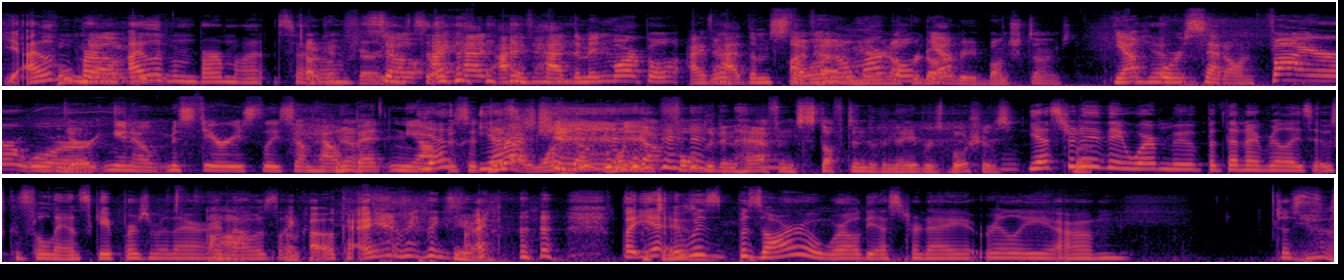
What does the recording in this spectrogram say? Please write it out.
Yeah, I live in Cool. Vermont. No. I live in Vermont, so Okay, fair so enough. I had I've had them in Marple. I've had them I've stolen had on them here in Marple. Upper Darby Yep. a bunch of times. Yep. Yep. or set on fire, or Yeah. you know, mysteriously somehow Yeah. bent in the Yes, opposite yes. Yeah, one got, one got folded in half and stuffed into the neighbor's bushes. Yesterday But- they were moved, but then I realized it was because the landscapers were there, and Ah, I was like, okay. okay, everything's Yeah. fine. but yeah, it was Bizarro World yesterday. It really, um, just Yeah,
